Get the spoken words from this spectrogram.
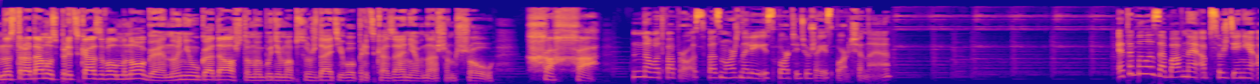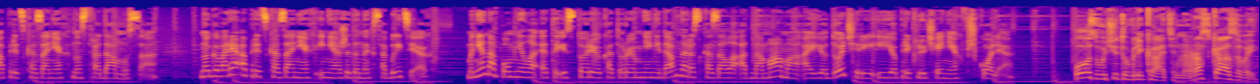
Нострадамус предсказывал многое, но не угадал, что мы будем обсуждать его предсказания в нашем шоу. Ха-ха. Но вот вопрос, возможно ли испортить уже испорченное? Это было забавное обсуждение о предсказаниях Нострадамуса. Но говоря о предсказаниях и неожиданных событиях, мне напомнила эта историю, которую мне недавно рассказала одна мама о ее дочери и ее приключениях в школе. О, звучит увлекательно. Рассказывай.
